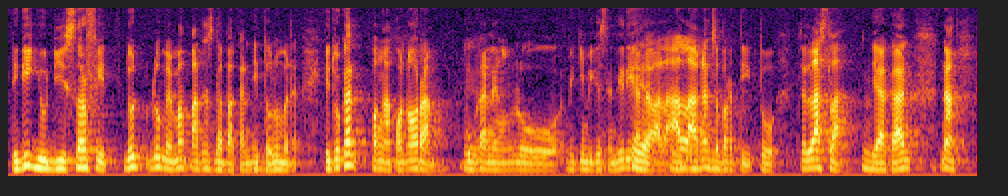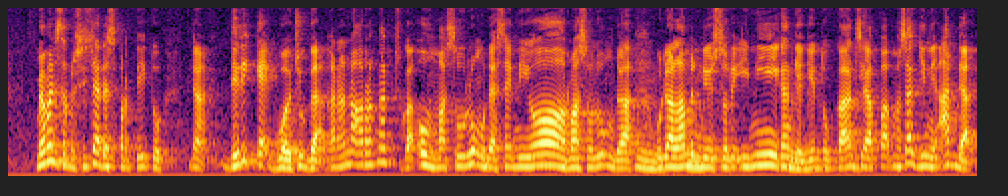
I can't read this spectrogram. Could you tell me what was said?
Jadi you deserve it. Lu, lu memang pantas dapatkan itu. Lu, itu kan pengakuan orang, bukan yang lu bikin-bikin sendiri Iya. atau ala-ala kan seperti itu. Jelas lah, ya kan. Nah memang di satu sisi ada seperti itu. Nah, jadi kayak gua juga, karena orang kan suka, oh Mas Sulung udah senior, Mas Sulung udah udah lama industri ini kan kayak gitu kan. Siapa? Masa gini ada.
